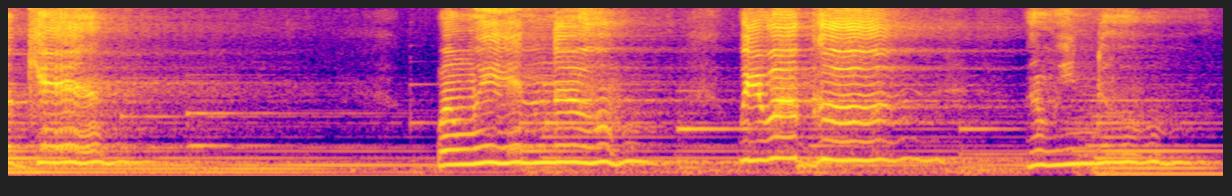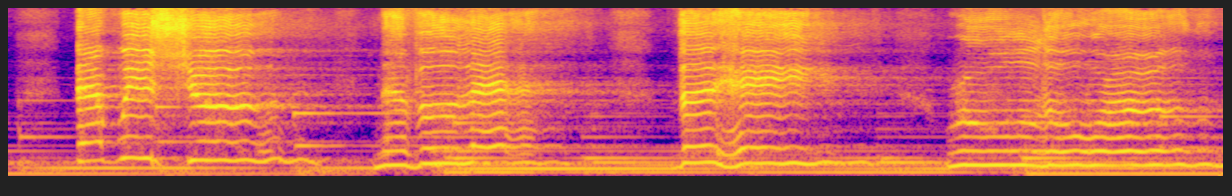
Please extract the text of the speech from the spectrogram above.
Again when we knew we were good, when we knew that we should never let the hate rule the world.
